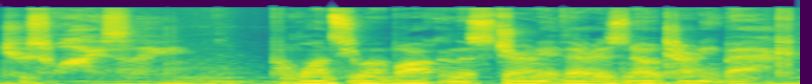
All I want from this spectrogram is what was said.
Choose wisely, for once you embark on this journey, there is no turning back.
